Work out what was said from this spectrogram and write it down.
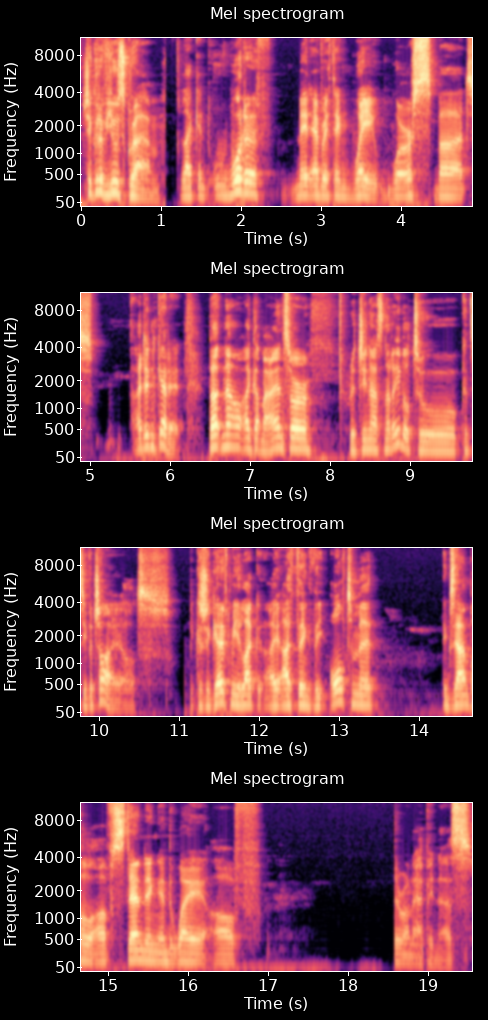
She could have used Graham. Like it would have made everything way worse, but I didn't get it. But now I got my answer. Regina is not able to conceive a child because she gave me like I, I think the ultimate example of standing in the way of their own happiness.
